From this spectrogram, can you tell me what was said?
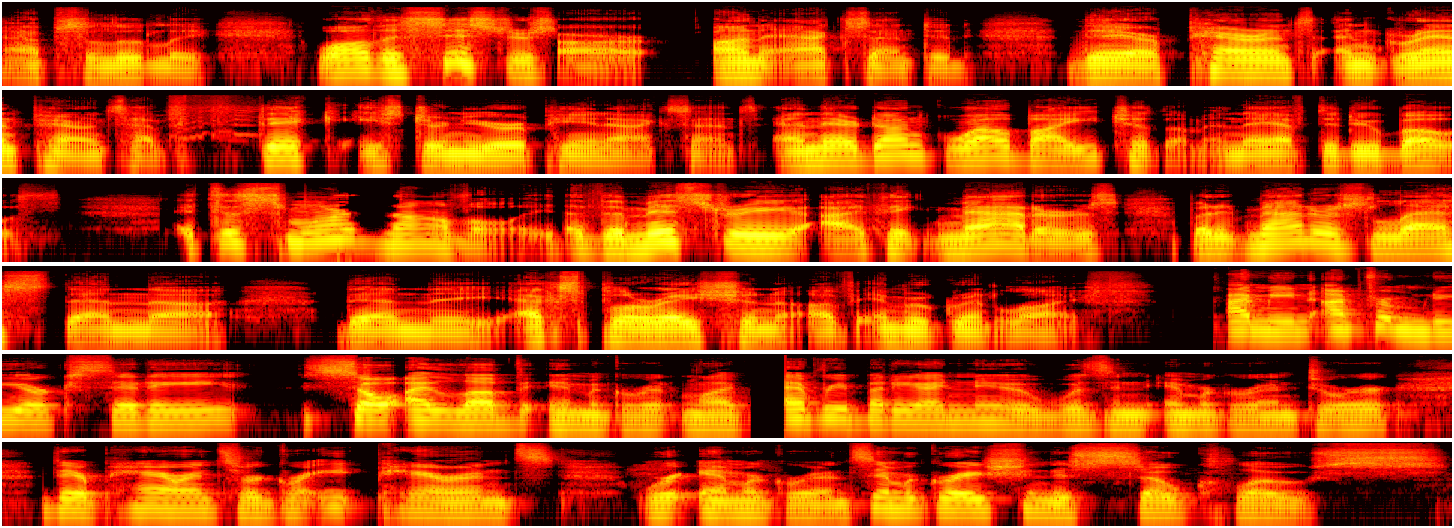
Absolutely. While the sisters are unaccented, their parents and grandparents have thick Eastern European accents, and they're done well by each of them, and they have to do both. It's a smart novel. The mystery, I think, matters, but it matters less than uh, than the exploration of immigrant life. I mean, I'm from New York City, so I love immigrant life. Everybody I knew was an immigrant, or their parents or great parents were immigrants. Immigration is so close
